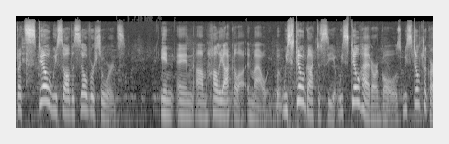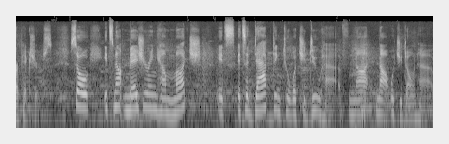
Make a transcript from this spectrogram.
but still, we saw the silver swords in in um, Haleakala in Maui. But we still got to see it. We still had our goals. We still took our pictures. So it's not measuring how much. It's it's adapting to what you do have, not not what you don't have.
